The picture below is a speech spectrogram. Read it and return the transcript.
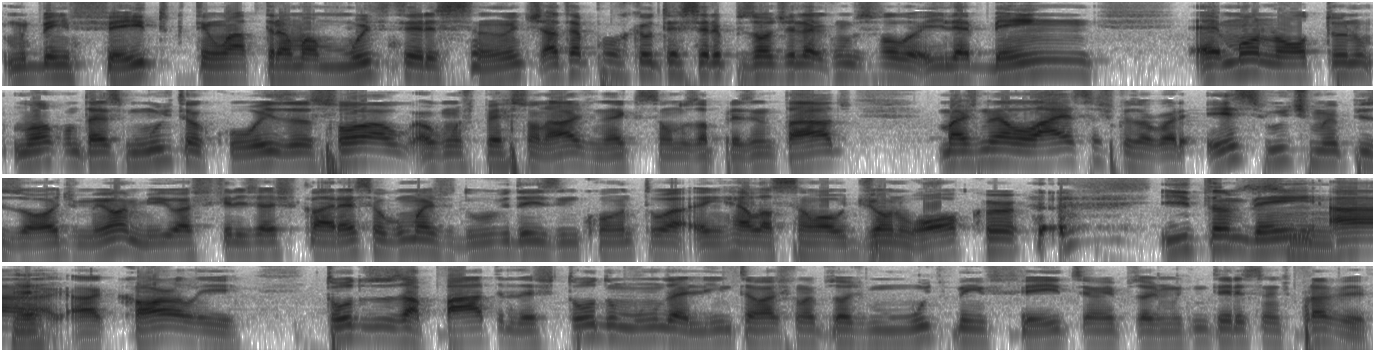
muito bem feito, que tem uma trama muito interessante. Até porque o terceiro episódio, ele é, como você falou, ele é bem é, monótono, não acontece muita coisa, só al- alguns personagens, né, que são nos apresentados. Mas não é lá essas coisas. Agora, esse último episódio, meu amigo, eu acho que ele já esclarece algumas dúvidas enquanto a- em relação ao John Walker e também Sim, a, é. a Carly, todos os apátridas, todo mundo ali. Então, eu acho que é um episódio muito bem feito, é um episódio muito interessante pra ver.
